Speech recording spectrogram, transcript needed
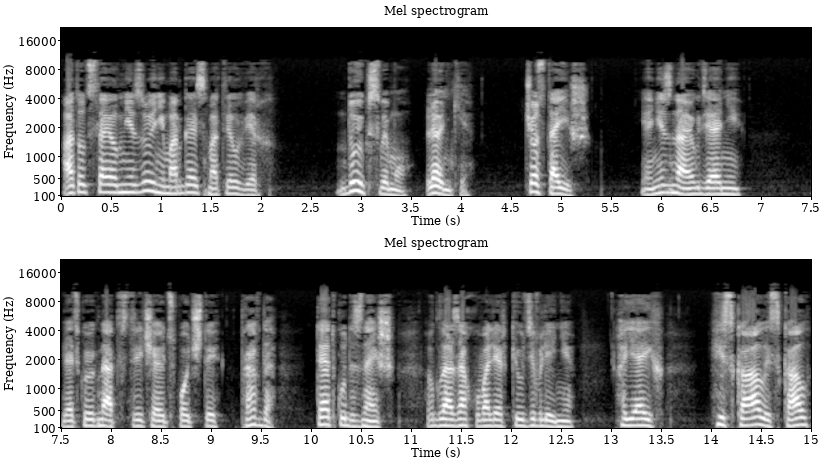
а тот стоял внизу и, не моргая, смотрел вверх. Дуй к своему, Леньке. Че стоишь? Я не знаю, где они. Дядьку Игнат встречают с почты. Правда? Ты откуда знаешь? В глазах у Валерки удивление. А я их искал, искал.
